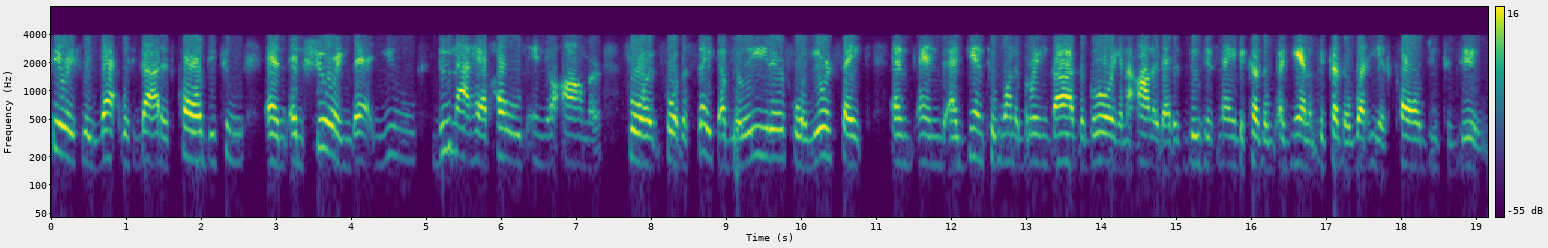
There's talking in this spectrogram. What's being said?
seriously that which God has called you to, and ensuring that you do not have holes in your armor for for the sake of your leader, for your sake, and and again to want to bring God the glory and the honor that is due His name because of again because of what He has called you to do.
